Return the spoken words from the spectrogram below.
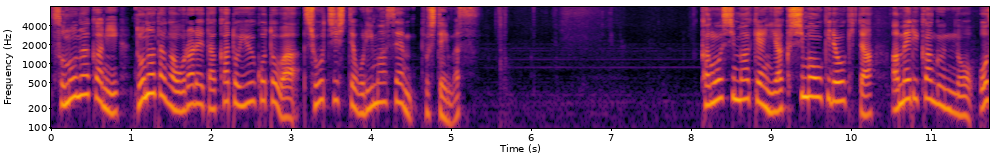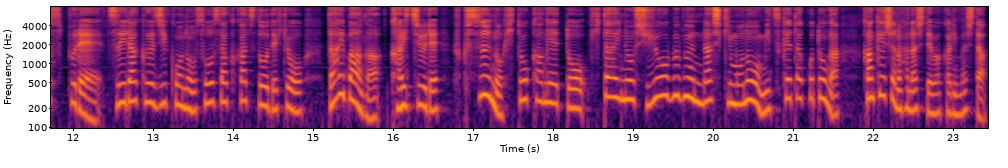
その中にどなたがおられたかということは承知しておりませんとしています。鹿児島県屋久島沖で起きたアメリカ軍のオスプレイ墜落事故の捜索活動で今日、ダイバーが海中で複数の人影と機体の主要部分らしきものを見つけたことが関係者の話で分かりました。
